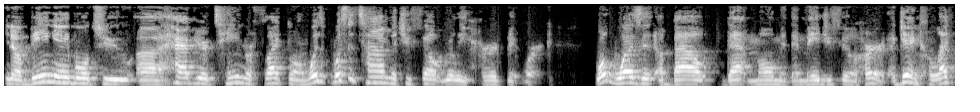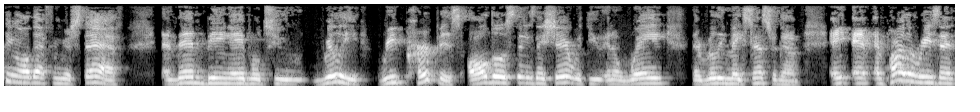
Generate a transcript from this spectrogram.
you know being able to uh, have your team reflect on what's, what's the time that you felt really heard at work what was it about that moment that made you feel heard? Again, collecting all that from your staff and then being able to really repurpose all those things they share with you in a way that really makes sense for them. And, and, and part of the reason,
